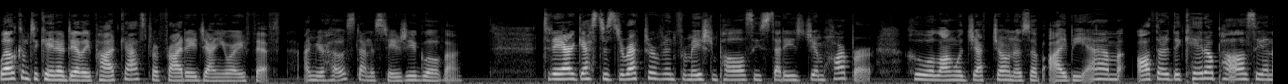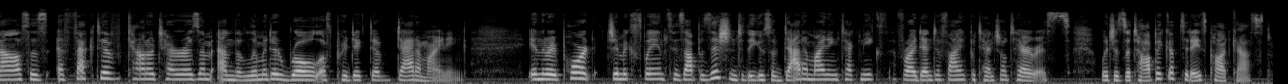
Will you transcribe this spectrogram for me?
Welcome to Cato Daily Podcast for Friday, January 5th. I'm your host, Anastasia Uglova. Today, our guest is Director of Information Policy Studies Jim Harper, who, along with Jeff Jonas of IBM, authored the Cato Policy Analysis Effective Counterterrorism and the Limited Role of Predictive Data Mining. In the report, Jim explains his opposition to the use of data mining techniques for identifying potential terrorists, which is the topic of today's podcast.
